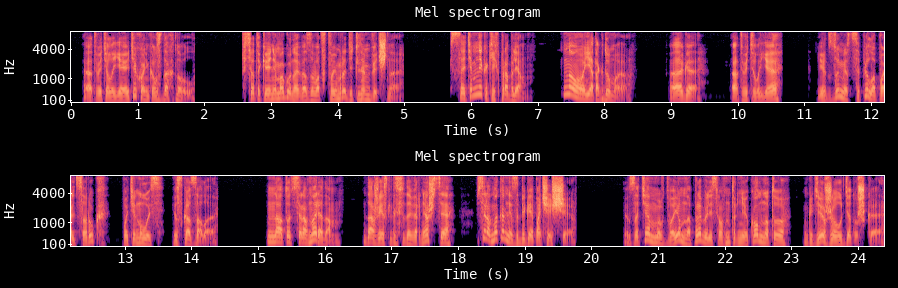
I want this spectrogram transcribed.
— ответил я и тихонько вздохнул. «Всё-таки я не могу навязываться твоим родителям вечно». «С этим никаких проблем. Ну, я так думаю». «Ага», — ответил я. Идзуми сцепила пальцы рук, потянулась и сказала. «Но тут всё равно рядом. Даже если ты сюда вернёшься, всё равно ко мне забегай почаще». Затем мы вдвоём направились во внутреннюю комнату, где жил дедушка.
